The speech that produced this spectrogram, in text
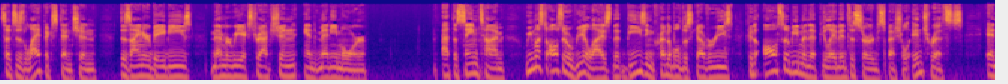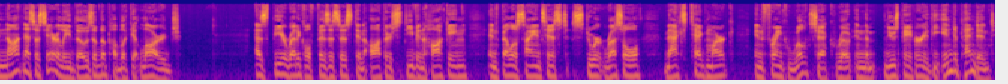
such as life extension, designer babies, memory extraction, and many more. At the same time, we must also realize that these incredible discoveries could also be manipulated to serve special interests, and not necessarily those of the public at large. As theoretical physicist and author Stephen Hawking and fellow scientist Stuart Russell, Max Tegmark, and Frank Wilczek wrote in the newspaper The Independent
